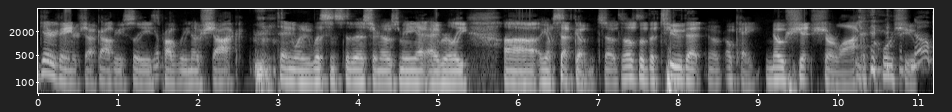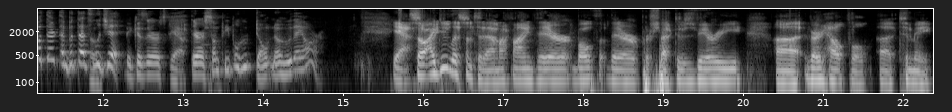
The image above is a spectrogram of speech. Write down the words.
Gary Vaynerchuk, obviously, is Yep. probably no shock to anyone who listens to this or knows me. I, I really, uh, you know, Seth Godin. So those are the two that. Okay, no shit, Sherlock. Of course you. No, but they're, but that's legit because there's Yeah. there are some people who don't know who they are. Yeah, so I do listen to them. I find their both their perspectives very, uh, very helpful uh, to me.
